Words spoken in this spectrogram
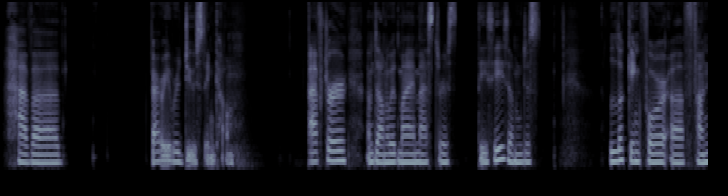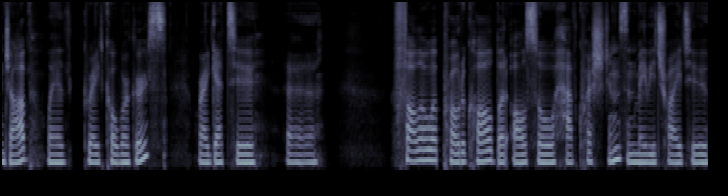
have a very reduced income. After I'm done with my master's thesis, I'm just looking for a fun job with great coworkers where I get to uh, follow a protocol, but also have questions and maybe try to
